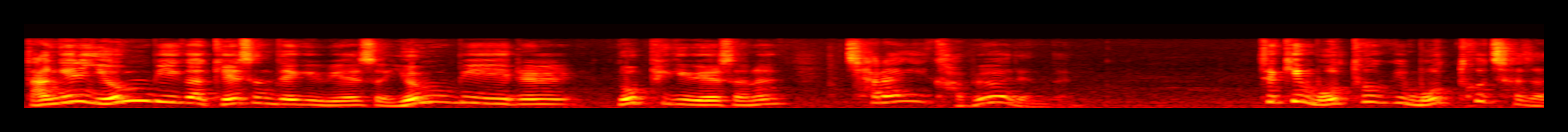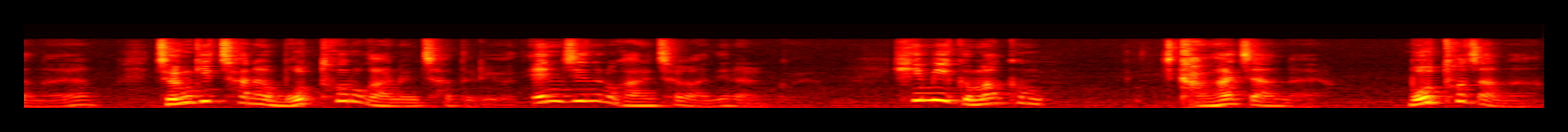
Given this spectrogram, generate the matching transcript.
당연히 연비가 개선되기 위해서 연비를 높이기 위해서는 차량이 가벼워야 거예요. 특히 모토 모토차잖아요. 전기차는 모토로 가는 차들이에요. 엔진으로 가는 차가 아니라는 거예요. 힘이 그만큼 강하지 않아요. 모토잖아.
